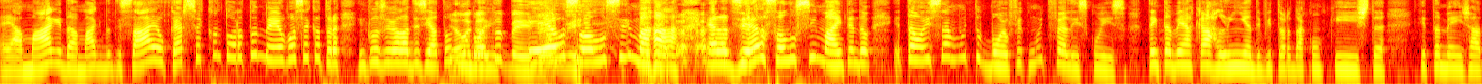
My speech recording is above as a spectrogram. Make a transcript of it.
é, a Magda, a Magda disse, ah, eu quero ser cantora também, eu vou ser cantora. Inclusive, ela dizia a todo mundo, bem, eu sou Lucimar. ela dizia, eu sou Lucimar, entendeu? Então, isso é muito bom, eu fico muito feliz com isso. Tem também a Carlinha, de Vitória da Conquista, que também já,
